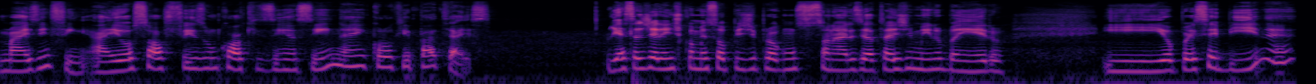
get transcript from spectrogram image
Mas enfim, aí eu só fiz um coquezinho assim, né, e coloquei para trás. E essa gerente começou a pedir para alguns funcionários ir atrás de mim no banheiro. E eu percebi, né,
